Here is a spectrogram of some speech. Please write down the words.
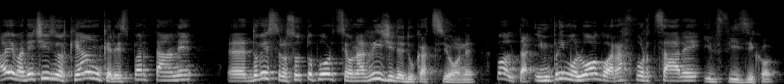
aveva deciso che anche le spartane eh, dovessero sottoporsi a una rigida educazione, volta in primo luogo a rafforzare il fisico.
